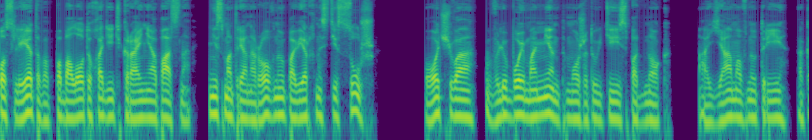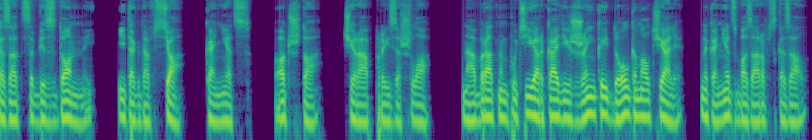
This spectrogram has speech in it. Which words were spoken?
После этого по болоту ходить крайне опасно несмотря на ровную поверхность и сушь. Почва в любой момент может уйти из-под ног, а яма внутри оказаться бездонной. И тогда все, конец. Вот что вчера произошло. На обратном пути Аркадий с Женькой долго молчали. Наконец Базаров сказал.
